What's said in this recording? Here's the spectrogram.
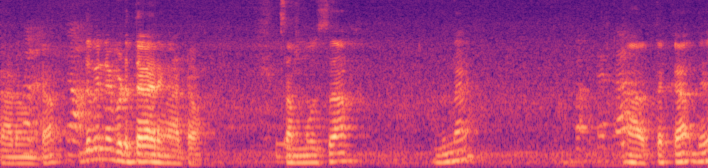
കാടമുട്ട. ഇത് പിന്നെ ഇവിടുത്തെ കാര്യങ്ങൾ കേട്ടോ. സമൂസ. ഇതെന്താണ്? ആ ഒത്തക്ക ഇത്?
